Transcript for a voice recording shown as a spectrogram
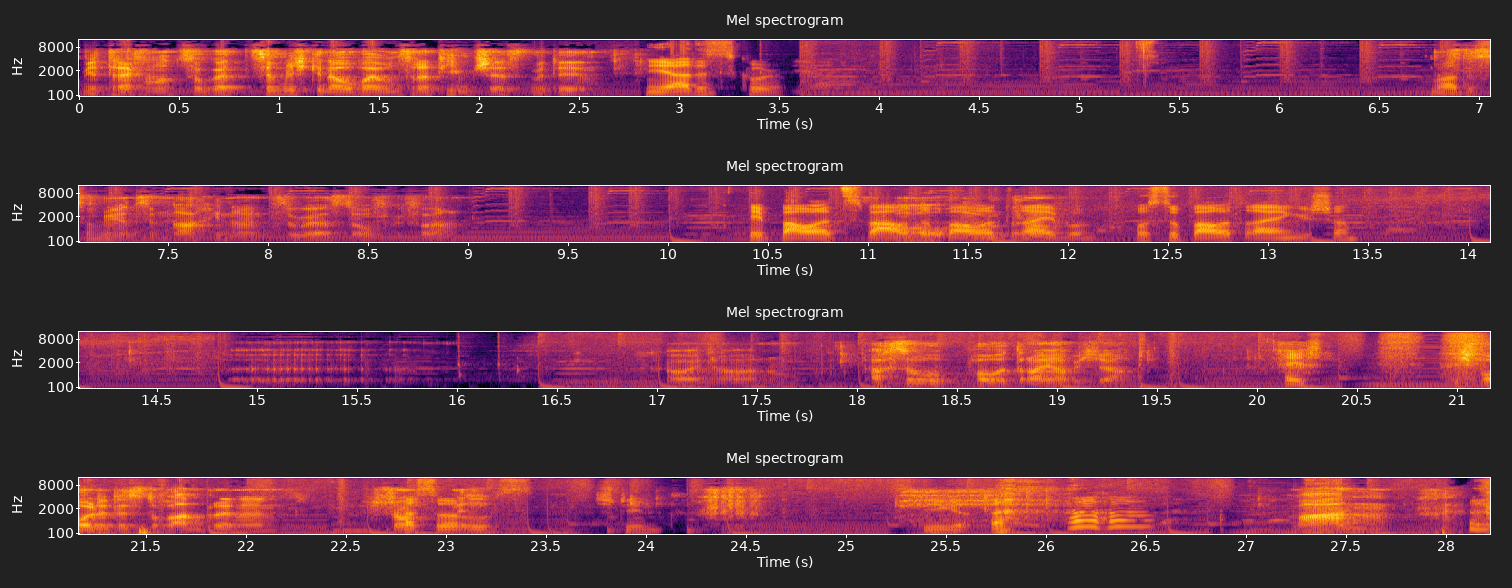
Wir treffen uns sogar ziemlich genau bei unserer Teamchest mit denen. Ja, das ist cool. Das Warte ist mir jetzt im Nachhinein sogar erst aufgefallen. Hey, Bauer 2 Aber oder Bauer irgendwo. 3? wo- Hast du Bauer 3 eigentlich schon? Keine Ahnung. Ach so, Power 3 habe ich ja. Echt? Ich wollte das doch anbrennen. Stopp. Achso, nicht. ups. Stimmt. Digga. Mann!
